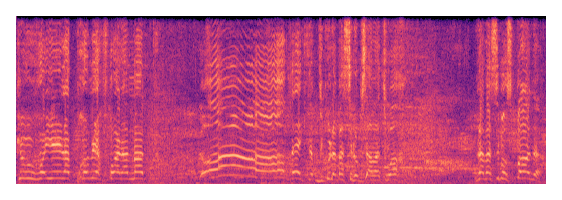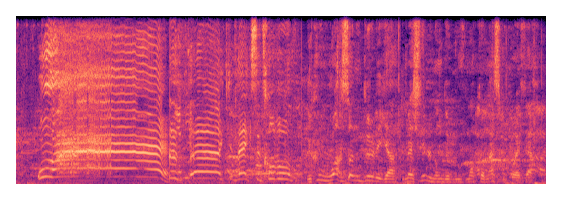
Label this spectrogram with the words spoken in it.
que vous voyez la première fois la map. Oh mec Du coup là-bas c'est l'observatoire. Là-bas c'est mon spawn. Ouais The fuck Mec c'est trop beau Du coup Warzone 2 les gars. Imaginez le nombre de mouvements communs ce qu'on pourrait faire.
